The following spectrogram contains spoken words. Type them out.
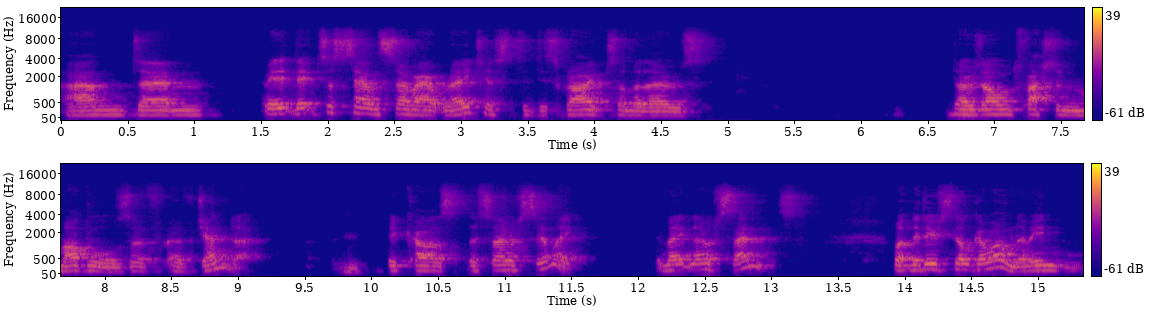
And um, I mean, it, it, just sounds so outrageous to describe some of those those old-fashioned models of, of gender Mm. because they're so silly. They made no sense, but they do still go on. I mean,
